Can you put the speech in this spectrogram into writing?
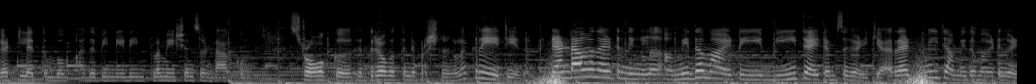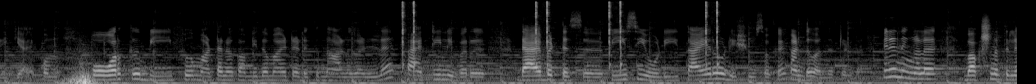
ഗട്ടിലെത്തുമ്പം അത് പിന്നീട് ഇൻഫ്ലമേഷൻസ് ഉണ്ടാക്കും സ്ട്രോക്ക് ഹൃദ്രോഗത്തിന്റെ പ്രശ്നങ്ങൾ ക്രിയേറ്റ് ചെയ്യുന്നുണ്ട്. രണ്ടാമതായിട്ട് നിങ്ങൾ അമിതമായിട്ട് ഈ മീറ്റ് ഐറ്റംസ് കഴിക്കുക. റെഡ് മീറ്റ് അമിതമായിട്ട് കഴിക്കുക. ഇപ്പം പോർക്ക് ബീഫ് മട്ടനൊക്കെ അമിതമായിട്ട് എടുക്കുന്ന ആളുകളിൽ fatty liver diabetes P C O D thyroid issues ഒക്കെ കണ്ടുവന്നിട്ടുണ്ട്. പിന്നെ നിങ്ങൾ ഭക്ഷണത്തിൽ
